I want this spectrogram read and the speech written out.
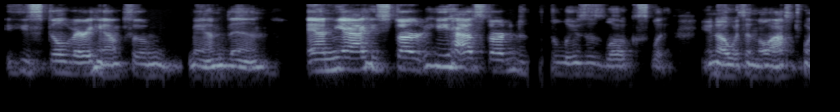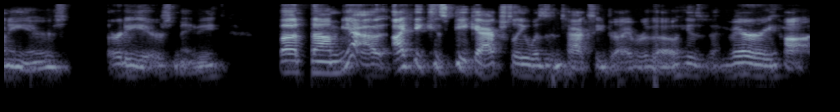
He's still a very handsome man then. And yeah, he started he has started to lose his looks with you know within the last 20 years, 30 years maybe. But um, yeah, I think his peak actually was in Taxi Driver, though. He's very hot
